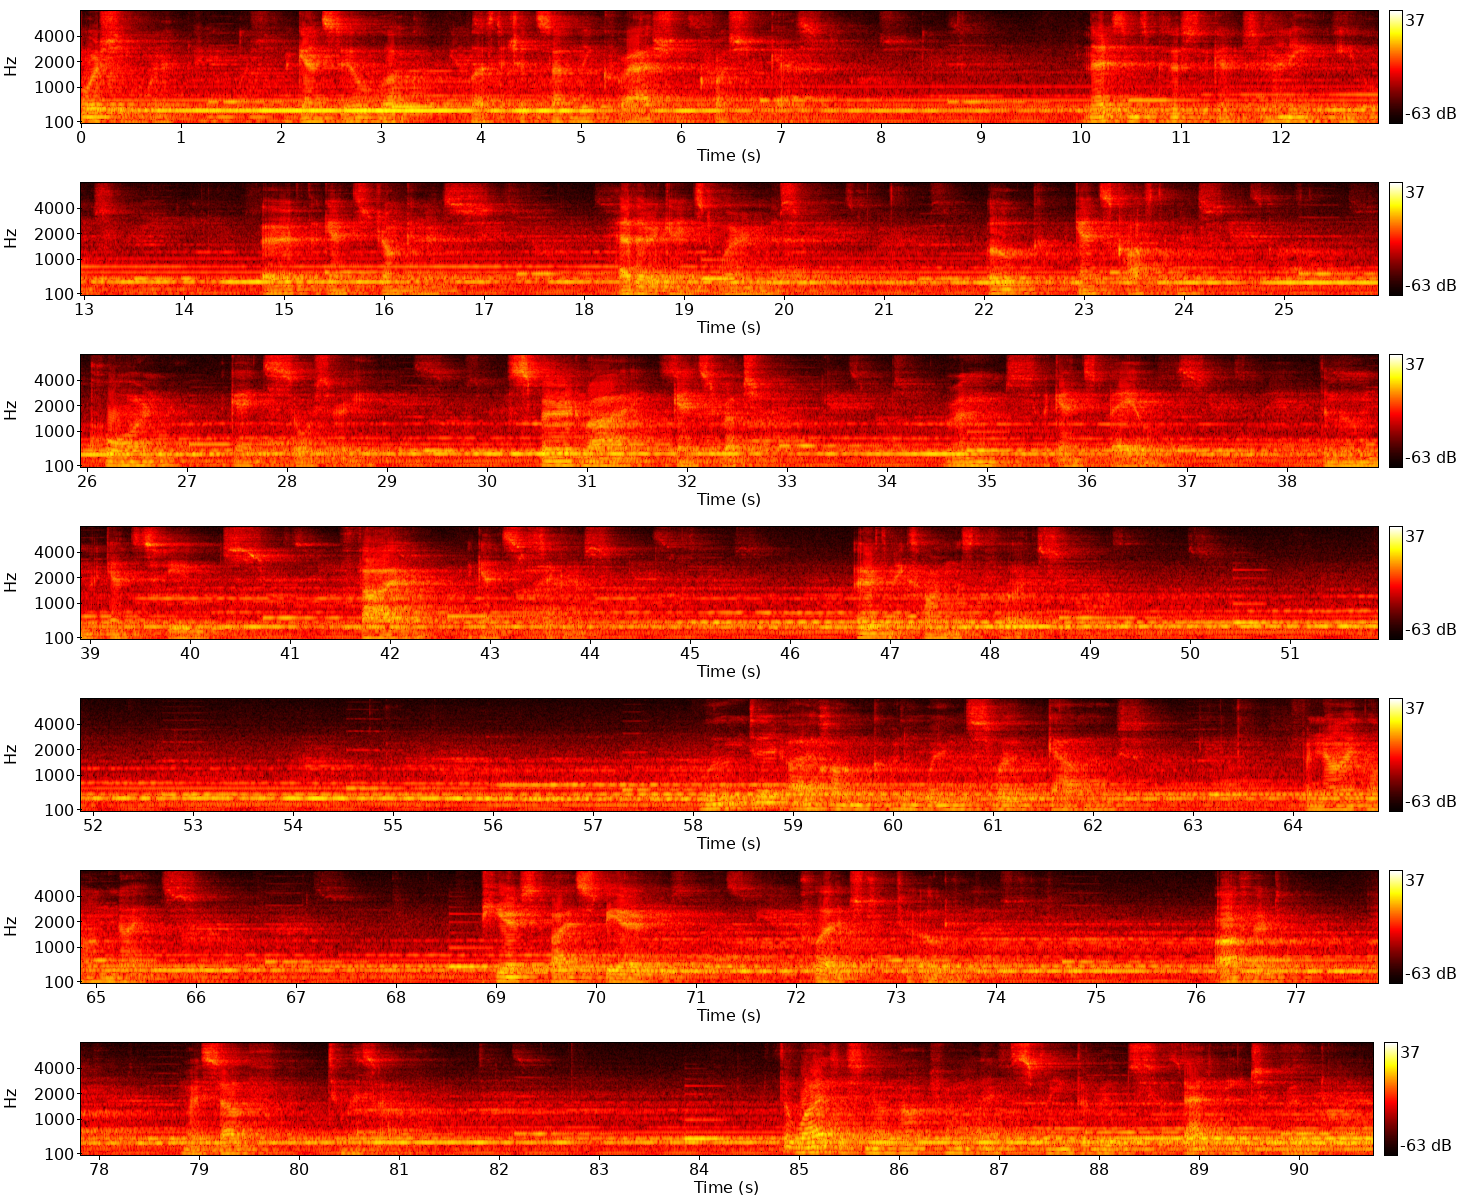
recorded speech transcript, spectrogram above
horse she wanted, against ill luck, lest it should suddenly crash and crush your guest. Medicines exist against many evils. Earth against drunkenness, heather against worms, oak against costiveness, corn spurred rye against rupture, runes against bales, the moon against feuds, fire against sickness. Earth makes harmless the floods. Wounded windswept gallows for nine long nights, pierced by a spear, pledged to Odin, offered myself to myself. Wisest know not from whence spring the roots of that ancient root.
